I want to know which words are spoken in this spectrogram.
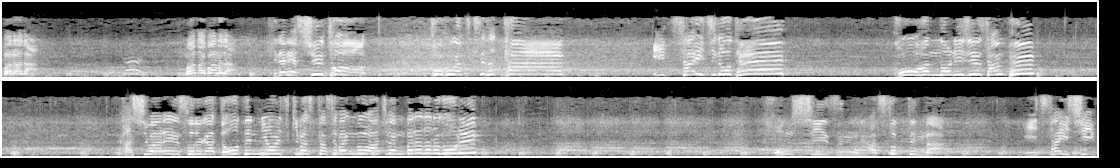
バラダまだバラダ左足シュート。ここが突き刺さった。1対1同点。後半の23分。柏レイソルが同点に追いつきました。背番号8番バラダのゴール。今シーズン初得点は1対1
